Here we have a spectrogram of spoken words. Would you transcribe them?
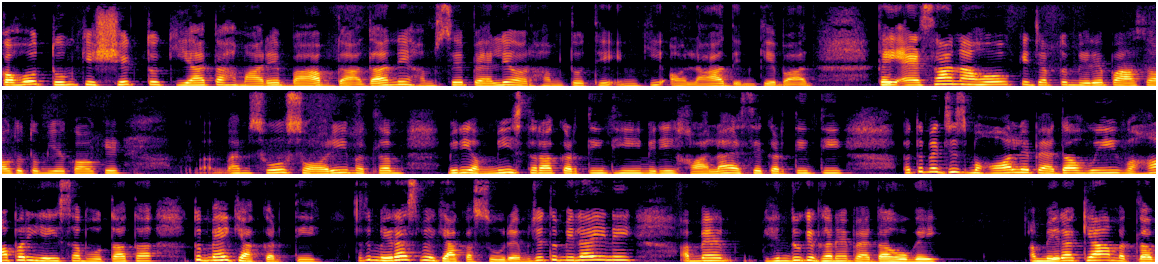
کہو تم کہ شرک تو کیا تھا ہمارے باپ دادا نے ہم سے پہلے اور ہم تو تھے ان کی اولاد ان کے بعد۔ کہیں ایسا نہ ہو کہ جب تم میرے پاس آؤ تو تم یہ کہو کہ آئی ایم سو سوری مطلب میری امی اس طرح کرتی تھیں، میری خالہ ایسے کرتی تھی مطلب میں جس ماحول میں پیدا ہوئی، وہاں پر یہی سب ہوتا تھا، تو میں کیا کرتی؟ تو میرا اس میں کیا قصور ہے؟ مجھے تو ملا ہی نہیں۔ اب میں ہندو کے گھر میں پیدا ہو گئی۔ اب میرا کیا مطلب؟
